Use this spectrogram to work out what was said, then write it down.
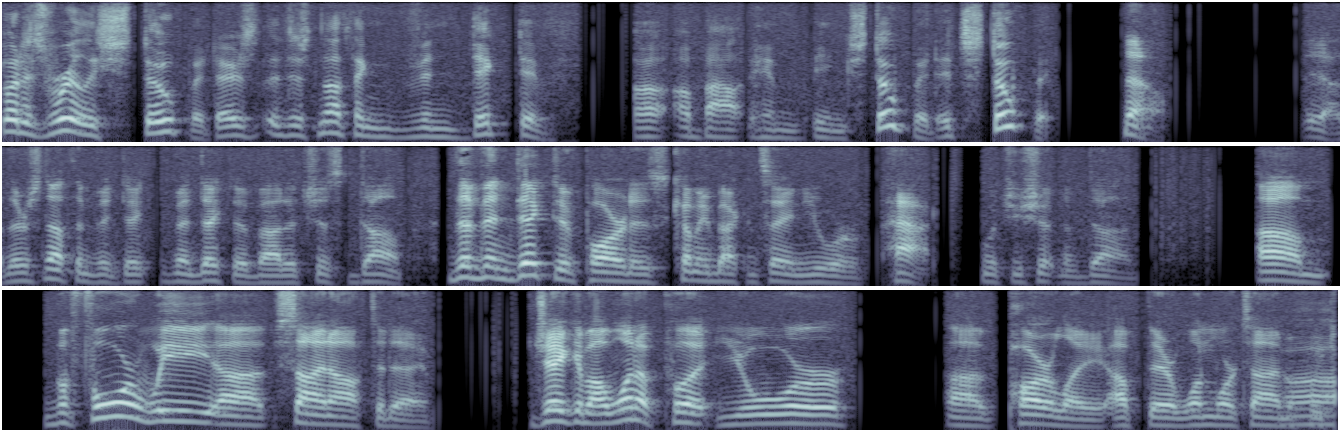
but it's really stupid. There's there's nothing vindictive uh, about him being stupid. It's stupid. No. Yeah, there's nothing vindic- vindictive about it. It's just dumb. The vindictive part is coming back and saying you were hacked, which you shouldn't have done. Um, before we uh, sign off today, Jacob, I want to put your uh, parlay up there one more time if we Oh,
